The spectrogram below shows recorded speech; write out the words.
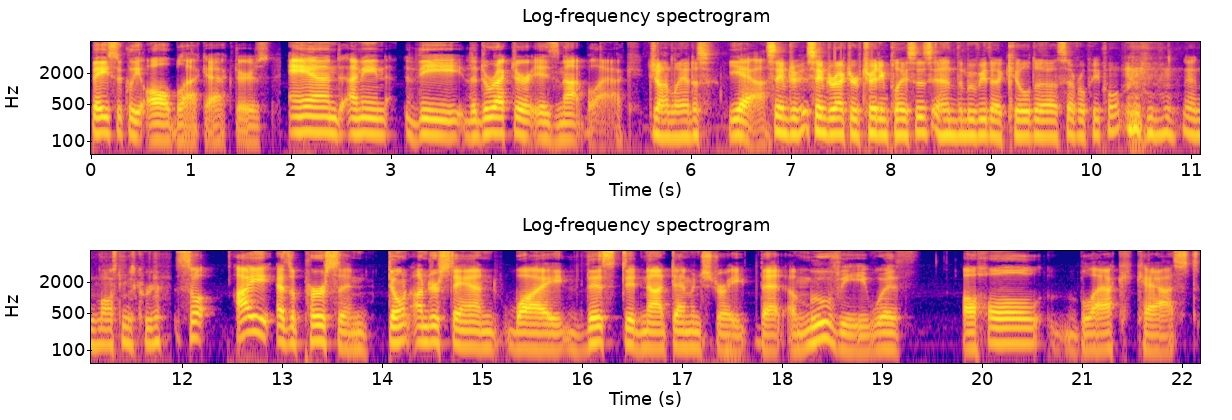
basically all black actors, and I mean the the director is not black. John Landis, Yeah, same same director of Trading Places and the movie that killed uh, several people and lost him his career. So I, as a person, don't understand why this did not demonstrate that a movie with a whole black cast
